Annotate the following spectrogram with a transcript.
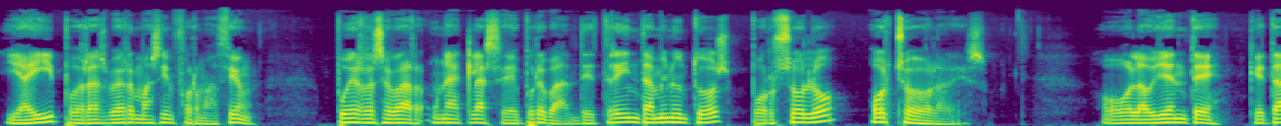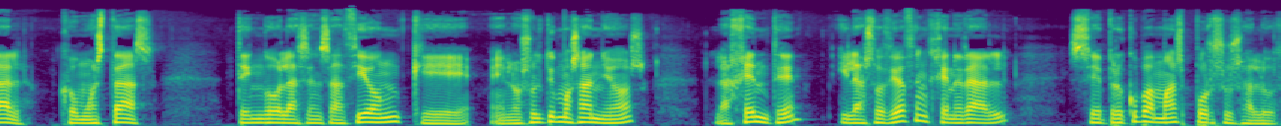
y ahí podrás ver más información. Puedes reservar una clase de prueba de 30 minutos por solo 8 dólares. Hola oyente, ¿qué tal? ¿Cómo estás? Tengo la sensación que en los últimos años la gente y la sociedad en general se preocupa más por su salud,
